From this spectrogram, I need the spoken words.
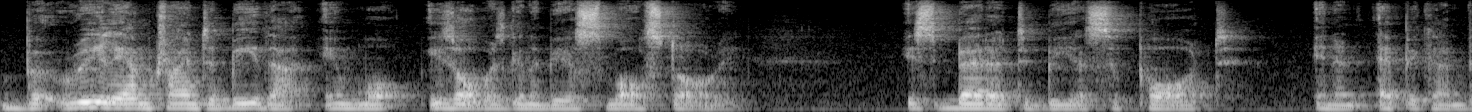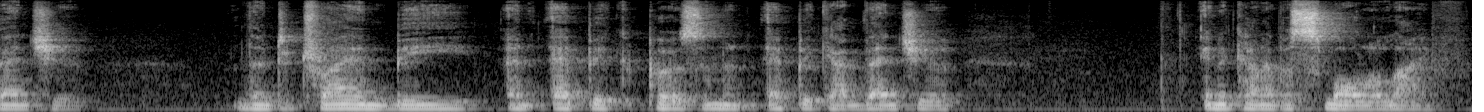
but really I'm trying to be that in what is always going to be a small story? It's better to be a support in an epic adventure than to try and be an epic person, an epic adventure in a kind of a smaller life.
